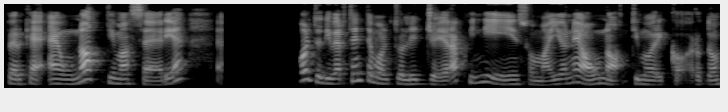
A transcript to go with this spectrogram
perché è un'ottima serie, molto divertente, molto leggera, quindi insomma io ne ho un ottimo ricordo.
